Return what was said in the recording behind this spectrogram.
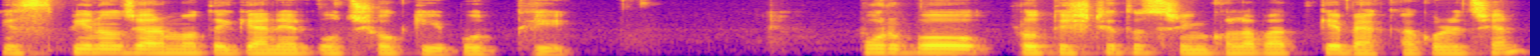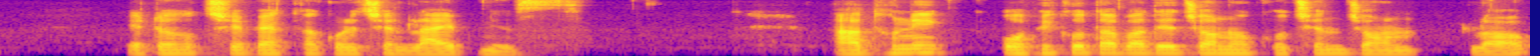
স্পিনোজার মতে জ্ঞানের উৎস কি, বুদ্ধি? পূর্ব প্রতিষ্ঠিত শৃঙ্খলাবাদকে ব্যাখ্যা করেছেন। এটা হচ্ছে ব্যাখ্যা করেছেন লাইবনিস আধুনিক অভিজ্ঞতাবাদের জনক হচ্ছেন জন লক।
